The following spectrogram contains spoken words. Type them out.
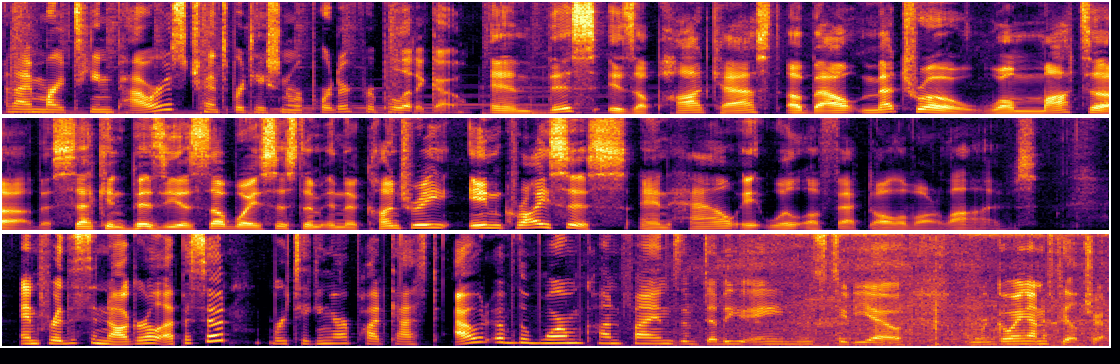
And I'm Martine Powers, transportation reporter for Politico. And this is a podcast about Metro, WMATA, the second busiest subway system in the country, in crisis, and how it will affect all of our lives. And for this inaugural episode, we're taking our podcast out of the warm confines of WAMU studio, and we're going on a field trip.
